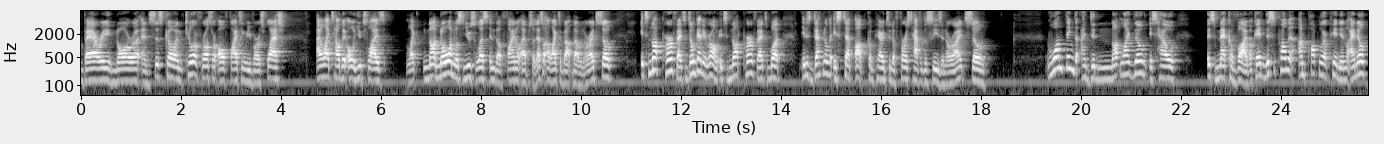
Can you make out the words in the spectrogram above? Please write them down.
Barry, Nora, and Cisco and Killer Frost are all fighting Reverse Flash. I liked how they all utilized like not no one was useless in the final episode. That's what I liked about that one. All right, so it's not perfect. Don't get me wrong. It's not perfect, but it is definitely a step up compared to the first half of the season, alright? So, one thing that I did not like, though, is how it's mecha vibe, okay? This is probably an unpopular opinion. I know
